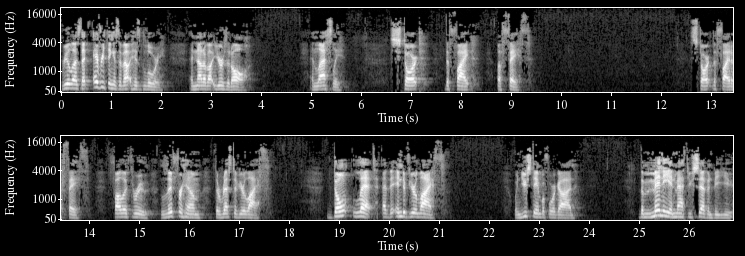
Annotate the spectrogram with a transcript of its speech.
Realize that everything is about His glory and not about yours at all. And lastly, start the fight of faith. Start the fight of faith. Follow through. Live for Him the rest of your life. Don't let, at the end of your life, when you stand before God, the many in Matthew 7 be you.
